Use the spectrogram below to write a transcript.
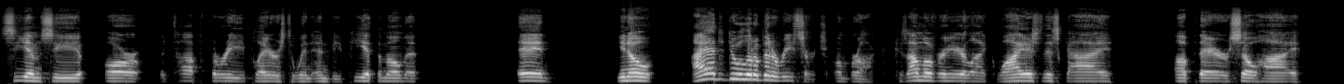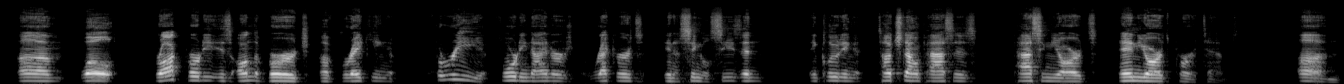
CMC are the top three players to win MVP at the moment. And, you know, I had to do a little bit of research on Brock because I'm over here like, why is this guy up there so high? Um, well, Brock Purdy is on the verge of breaking three 49ers records in a single season, including touchdown passes, passing yards, and yards per attempt. Um,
